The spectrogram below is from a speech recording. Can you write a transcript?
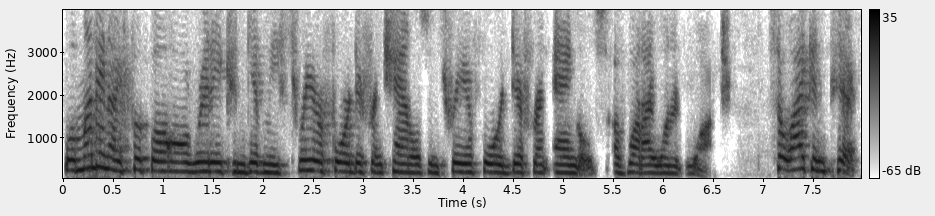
Well, Monday Night Football already can give me three or four different channels and three or four different angles of what I wanted to watch. So I can pick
